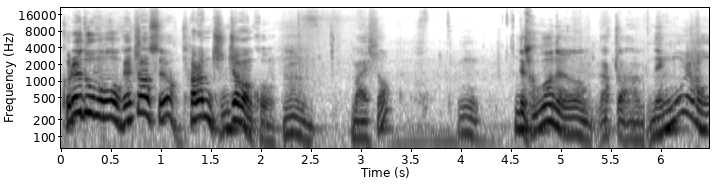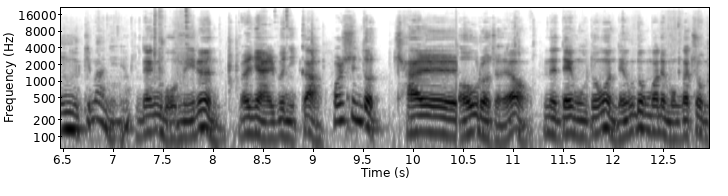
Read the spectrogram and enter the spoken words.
그래도 뭐 괜찮았어요. 사람 진짜 많고. 음. 맛있어? 음. 근데 그거는 약간 냉모밀 먹는 느낌 아니에요? 냉모밀은 면이 얇으니까 훨씬 더 잘 어우러져요. 근데 냉우동은 냉우동만의 뭔가 좀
